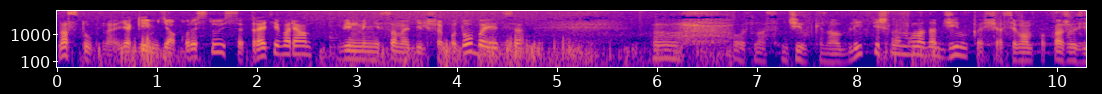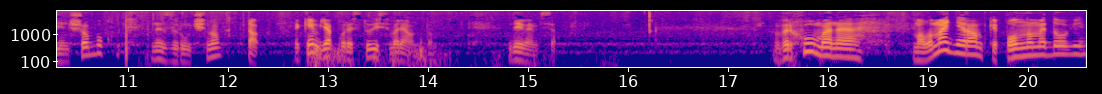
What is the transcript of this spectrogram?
Наступне, яким я користуюсь, це третій варіант. Він мені саме більше подобається. От у нас бджілки на обліт пішла молода бджілка. Зараз я вам покажу з іншого боку. Незручно. Так, яким я користуюсь варіантом. Дивимося. Вверху в мене маломедні рамки, повномедові.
